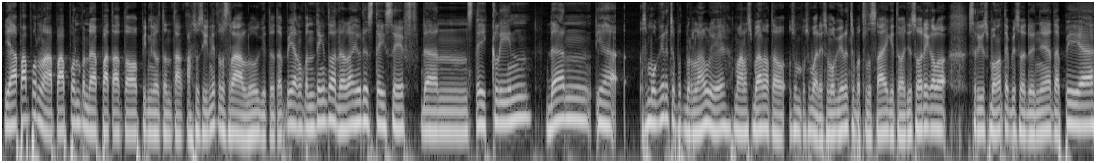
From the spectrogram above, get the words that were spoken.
ya apa pun lah apa pun pendapat atau opini lu tentang kasus ini terserah lu gitu. Tapi yang penting tuh adalah ya udah stay safe dan stay clean dan ya semoga ini cepat berlalu ya. Malas banget tau. Sumpah, sumpah deh Semoga ini cepat selesai gitu aja. Sorry kalau serius banget episodenya Tapi ya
